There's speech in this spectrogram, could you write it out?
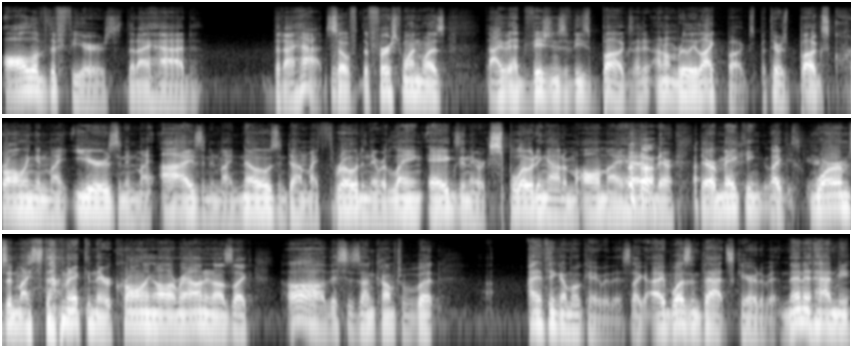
all of the fears that I had that I had. So the first one was I had visions of these bugs. I, didn't, I don't really like bugs, but there was bugs crawling in my ears and in my eyes and in my nose and down my throat, and they were laying eggs and they were exploding out of all my head, and they're they were making like worms in my stomach, and they were crawling all around, and I was like, oh, this is uncomfortable, but I think I'm okay with this. Like I wasn't that scared of it. And then it had me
